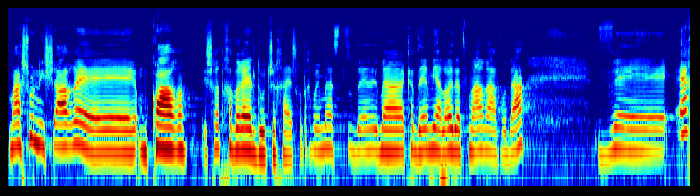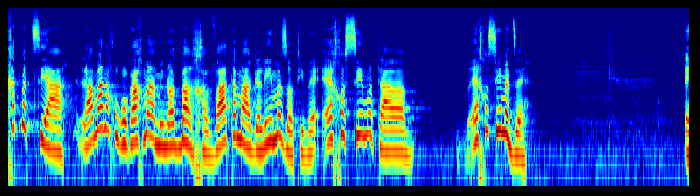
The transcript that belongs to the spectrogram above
משהו נשאר אה, מוכר, יש לך את חברי הילדות שלך, יש לך את החברים מהסטודנט, מהאקדמיה, לא יודעת מה, מהעבודה. ואיך את מציעה, למה אנחנו כל כך מאמינות בהרחבת המעגלים הזאת, ואיך עושים אותה, איך עושים את זה? אמ,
